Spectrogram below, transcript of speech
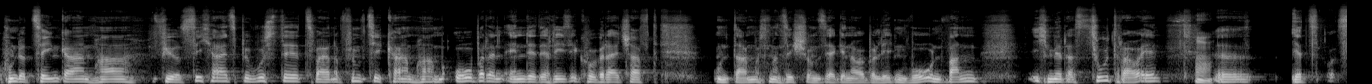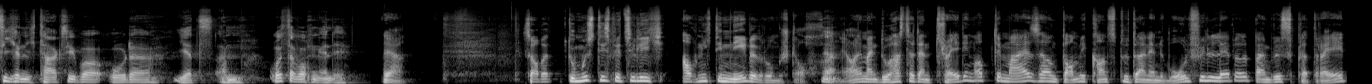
110 km/h für Sicherheitsbewusste, 250 km/h am oberen Ende der Risikobereitschaft. Und da muss man sich schon sehr genau überlegen, wo und wann ich mir das zutraue. Hm. Äh, jetzt sicher nicht tagsüber oder jetzt am Osterwochenende. Ja. So, aber du musst diesbezüglich auch nicht im Nebel rumstochen. Ja. ja. ich meine, du hast ja deinen Trading Optimizer und damit kannst du deinen Wohlfühllevel beim Risk per Trade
